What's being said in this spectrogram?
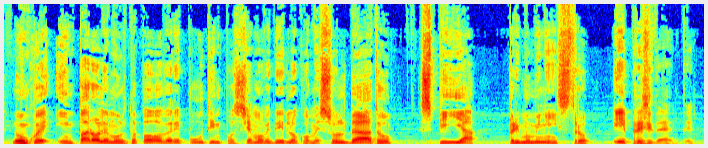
Dunque, in parole molto povere, Putin possiamo vederlo come soldato, spia, primo ministro e presidente.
